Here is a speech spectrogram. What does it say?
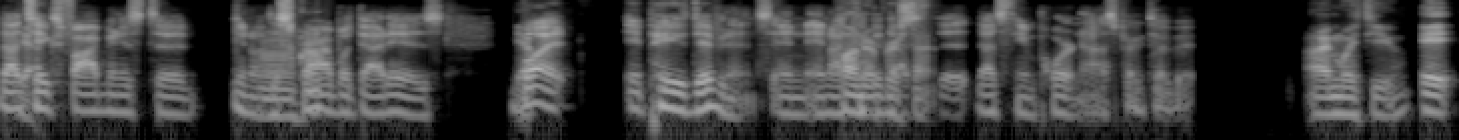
That yeah. takes five minutes to you know mm-hmm. describe what that is, yep. but it pays dividends, and and I 100%. think that that's the, that's the important aspect of it. I'm with you. It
